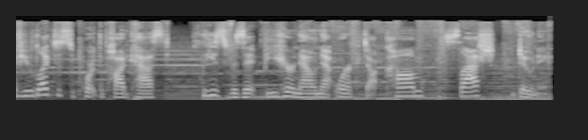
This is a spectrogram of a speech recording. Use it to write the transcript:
If you'd like to support the podcast, please visit BeHereNowNetwork.com slash donate.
